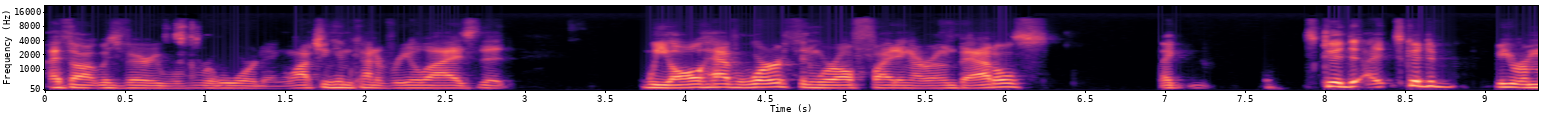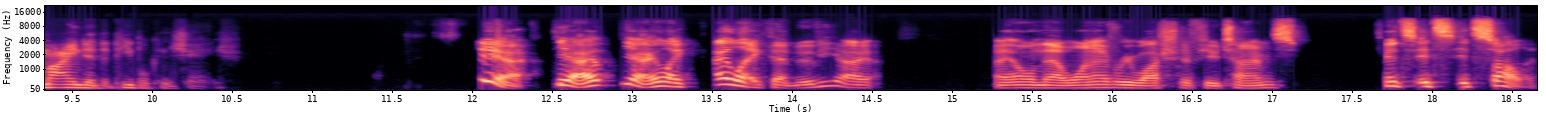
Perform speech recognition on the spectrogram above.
I thought was very rewarding. Watching him kind of realize that we all have worth and we're all fighting our own battles. Like it's good. It's good to be reminded that people can change. Yeah, yeah, I, yeah. I like I like that movie. I I own that one. I've rewatched it a few times. It's it's it's solid.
